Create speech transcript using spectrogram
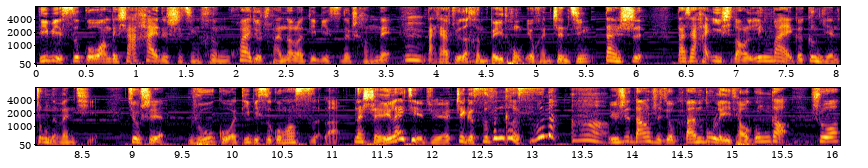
底比斯国王被杀害的事情很快就传到了底比斯的城内，嗯，大家觉得很悲痛又很震惊，但是大家还意识到了另外一个更严重的问题，就是如果迪比斯国王死了，那谁来解决这个斯芬克斯呢？啊，于是当时就颁布了一条公告，说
